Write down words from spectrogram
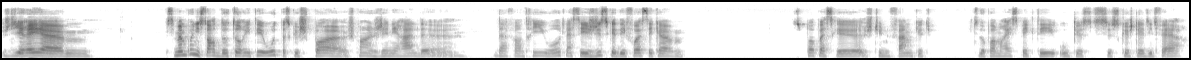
je dirais... c'est même pas une histoire d'autorité ou autre, parce que je suis pas, je suis pas un général de d'infanterie ou autre. Là, c'est juste que des fois, c'est comme. C'est pas parce que je suis une femme que tu, tu dois pas me respecter ou que c'est ce que je te dis de faire,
